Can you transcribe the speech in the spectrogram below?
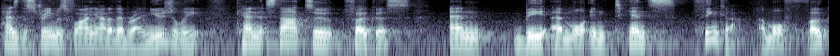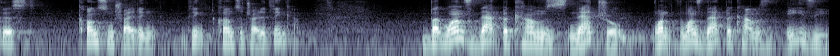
has the streamers flying out of their brain usually, can start to focus and be a more intense thinker, a more focused, concentrating, think, concentrated thinker. But once that becomes natural, once that becomes easy,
